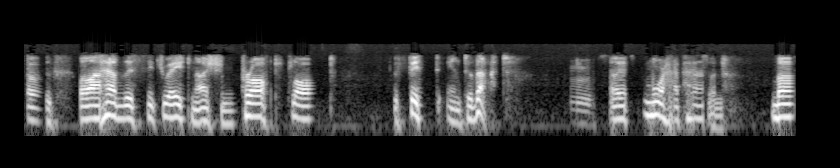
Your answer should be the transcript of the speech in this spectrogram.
start well, I have this situation, I should craft plot to fit into that. Mm. So it's more haphazard. But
